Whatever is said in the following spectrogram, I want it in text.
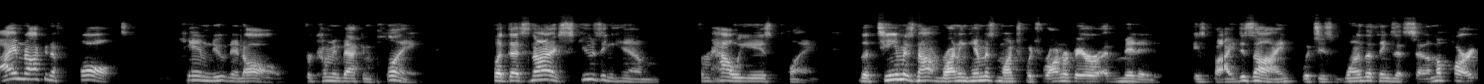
I'm not going to fault Cam Newton at all for coming back and playing, but that's not excusing him from how he is playing. The team is not running him as much, which Ron Rivera admitted is by design, which is one of the things that set him apart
